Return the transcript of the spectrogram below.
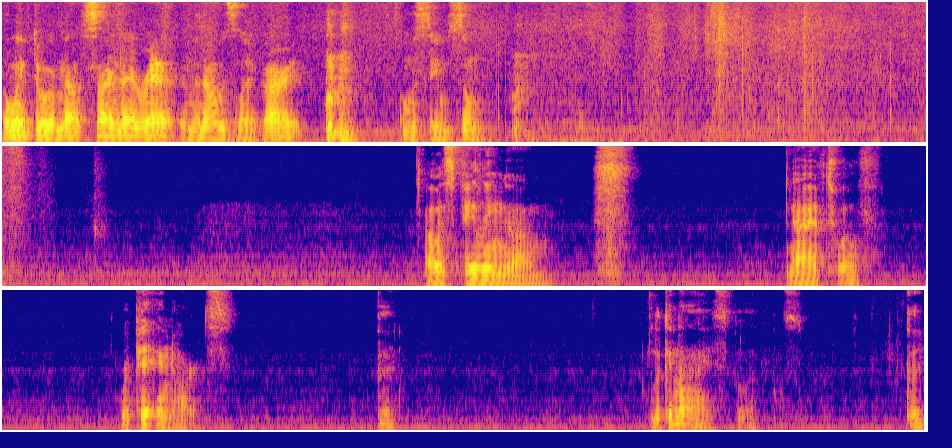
I went through a Mount Sinai rant, and then I was like, all right, I'm going to see him soon. I was feeling, um, now I have 12. Repentant hearts. Good. Look in the eyes, beloveds. Good.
